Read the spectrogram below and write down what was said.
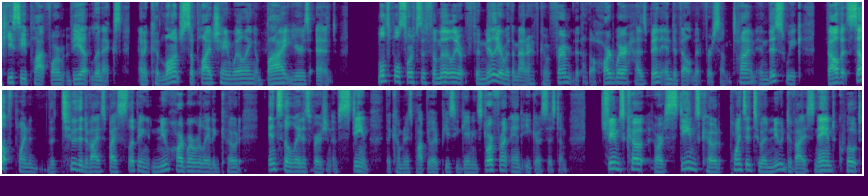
PC platform via Linux, and it could launch supply chain willing by year's end. Multiple sources familiar familiar with the matter have confirmed that the hardware has been in development for some time, and this week, Valve itself pointed the, to the device by slipping new hardware-related code into the latest version of Steam, the company's popular PC gaming storefront and ecosystem. Stream's code or Steam's code pointed to a new device named quote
